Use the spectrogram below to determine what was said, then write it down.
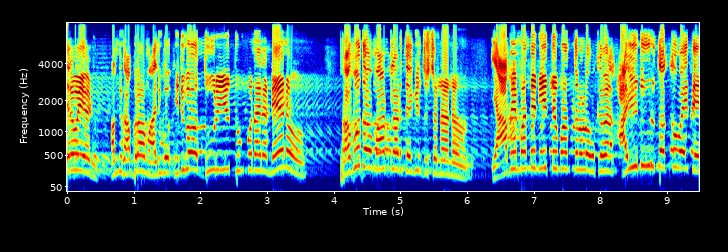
ఇరవై ఏడు. అందుకు అబ్రహం అదిగో ఇదిగో దూరి దుమ్మునైన నేను ప్రభుతో మాట్లాడి తెగించుతున్నాను యాభై మంది నీతి మంత్రులు ఒకవేళ ఐదుగురు తక్కువైతే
